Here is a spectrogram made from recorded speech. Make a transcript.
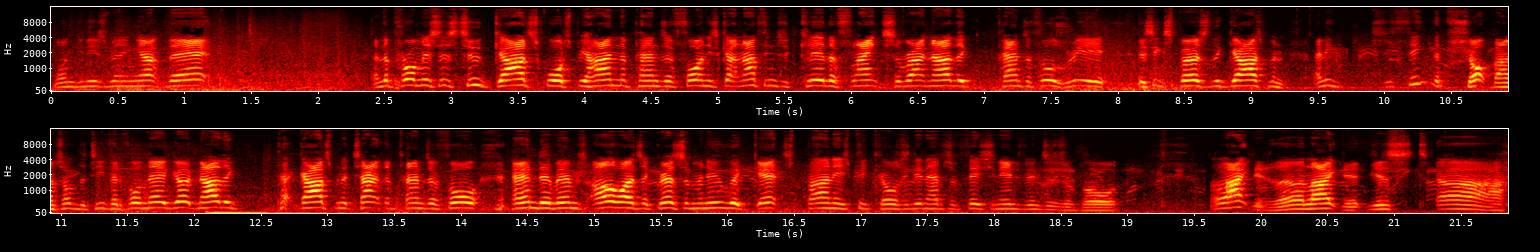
One Guinea's being up there. And the problem is there's two guard squads behind the Panzer IV and he's got nothing to clear the flanks. So right now the Panzer IV's rear is exposed to the guardsmen. And he, you think the shot bounced off the T-34. And there you go. Now the guardsman attack the Panzer IV and of M's otherwise aggressive maneuver gets punished because he didn't have sufficient infantry support. I liked it though, I liked it. Just, ah.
